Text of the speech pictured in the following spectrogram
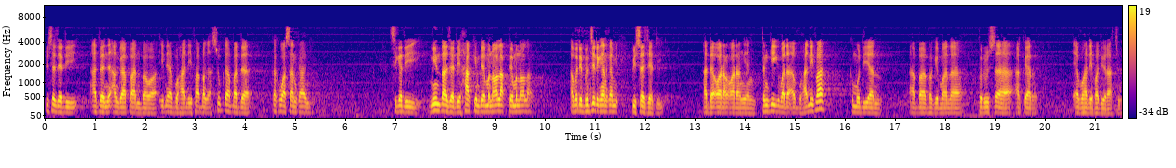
Bisa jadi adanya anggapan bahwa ini Abu Hanifah bangga suka pada kekuasaan kami. Sehingga diminta jadi hakim dia menolak, dia menolak. Apa dia benci dengan kami? Bisa jadi. Ada orang-orang yang dengki kepada Abu Hanifah, kemudian apa bagaimana berusaha agar Abu Hanifah diracun.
